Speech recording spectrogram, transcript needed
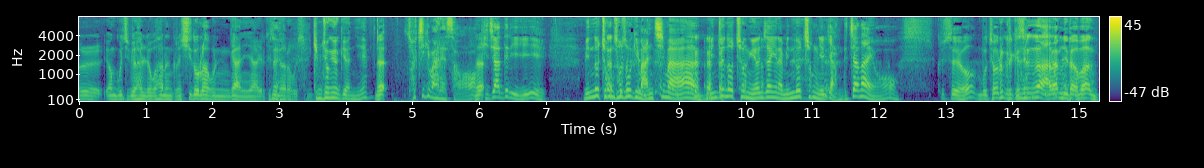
을 영구 지배하려고 하는 그런 시도를 하고 있는 게 아니냐 이렇게 네. 생각을 하고 있습니다. 김종혁 의원님, 네. 솔직히 말해서 네. 기자들이 민노총 소속이 많지만 민주노총 위원장이나 민노총 얘기 안 듣잖아요. 글쎄요. 뭐 저는 그렇게 생각 안 합니다만.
